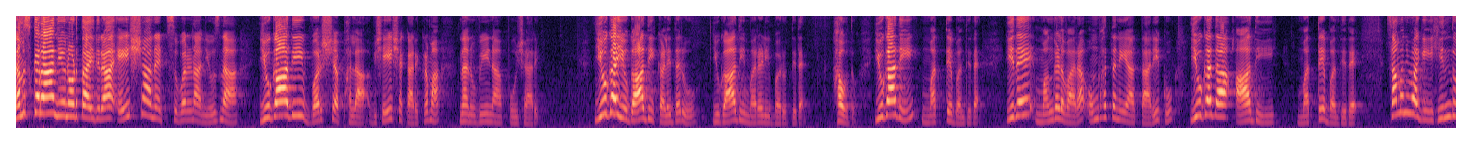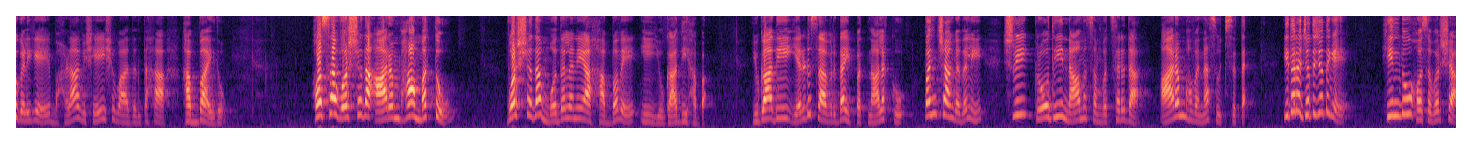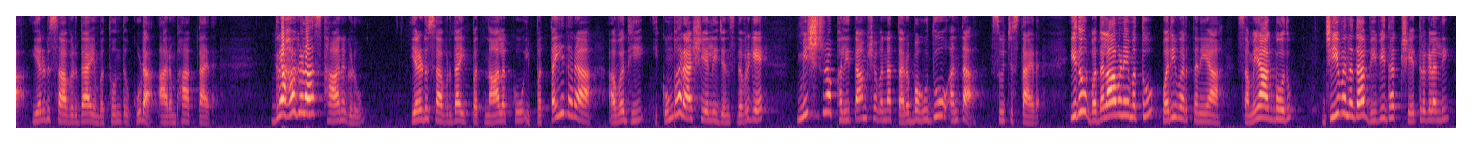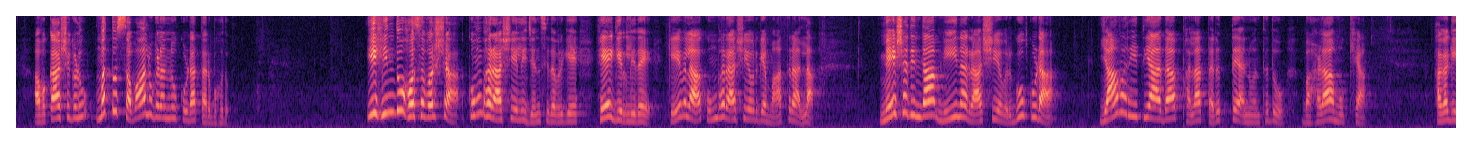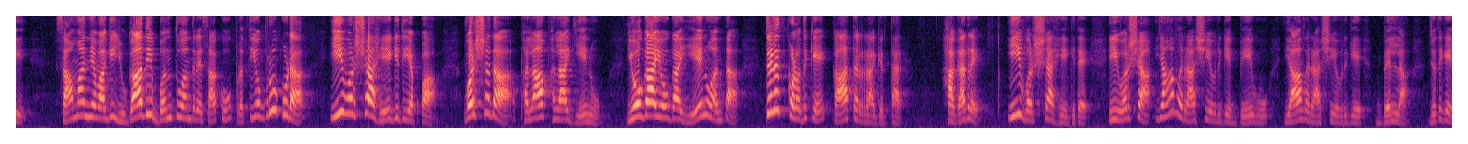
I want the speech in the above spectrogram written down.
ನಮಸ್ಕಾರ, ನೀವು ನೋಡ್ತಾ ಇದ್ದೀರಾ ಏಷ್ಯಾ ನೆಟ್ ಸುವರ್ಣ ನ್ಯೂಸ್ನ ಯುಗಾದಿ ವರ್ಷ ಫಲ ವಿಶೇಷ ಕಾರ್ಯಕ್ರಮ. ನಾನು ವೀಣಾ ಪೂಜಾರಿ. ಯುಗ ಯುಗಾದಿ ಕಳೆದರೂ ಯುಗಾದಿ ಮರಳಿ ಬರುತ್ತಿದೆ. ಹೌದು, ಯುಗಾದಿ ಮತ್ತೆ ಬಂದಿದೆ. ಇದೇ ಮಂಗಳವಾರ ಒಂಬತ್ತನೆಯ ತಾರೀಕು ಯುಗದ ಆದಿ ಮತ್ತೆ ಬಂದಿದೆ. ಸಾಮಾನ್ಯವಾಗಿ ಹಿಂದೂಗಳಿಗೆ ಬಹಳ ವಿಶೇಷವಾದಂತಹ ಹಬ್ಬ ಇದು. ಹೊಸ ವರ್ಷದ ಆರಂಭ ಮತ್ತು ವರ್ಷದ ಮೊದಲನೆಯ ಹಬ್ಬವೇ ಈ ಯುಗಾದಿ ಹಬ್ಬ. ಯುಗಾದಿ ಎರಡು ಸಾವಿರದ ಇಪ್ಪತ್ನಾಲ್ಕು ಪಂಚಾಂಗದಲ್ಲಿ ಶ್ರೀ ಕ್ರೋಧಿ ನಾಮ ಸಂವತ್ಸರದ ಆರಂಭವನ್ನು ಸೂಚಿಸುತ್ತೆ. ಇದರ ಜೊತೆ ಜೊತೆಗೆ ಹಿಂದೂ ಹೊಸ ವರ್ಷ ಎರಡು ಸಾವಿರದ ಎಂಬತ್ತೊಂದು ಕೂಡ ಆರಂಭ ಆಗ್ತಾ ಇದೆ. ಗ್ರಹಗಳ ಸ್ಥಾನಗಳು ಎರಡು ಸಾವಿರದ ಇಪ್ಪತ್ನಾಲ್ಕು ಇಪ್ಪತ್ತೈದರ ಅವಧಿ ಈ ಕುಂಭರಾಶಿಯಲ್ಲಿ ಜನಿಸಿದವರಿಗೆ ಮಿಶ್ರ ಫಲಿತಾಂಶವನ್ನು ತರಬಹುದು ಅಂತ ಸೂಚಿಸ್ತಾ ಇದೆ. ಇದು ಬದಲಾವಣೆ ಮತ್ತು ಪರಿವರ್ತನೆಯ ಸಮಯ ಆಗಬಹುದು. ಜೀವನದ ವಿವಿಧ ಕ್ಷೇತ್ರಗಳಲ್ಲಿ ಅವಕಾಶಗಳು ಮತ್ತು ಸವಾಲುಗಳನ್ನು ಕೂಡ ತರಬಹುದು. ಈ ಹಿಂದೂ ಹೊಸ ವರ್ಷ ಕುಂಭ ರಾಶಿಯಲ್ಲಿ ಜನಿಸಿದವರಿಗೆ ಹೇಗಿರಲಿದೆ? ಕೇವಲ ಕುಂಭ ರಾಶಿಯವರಿಗೆ ಮಾತ್ರ ಅಲ್ಲ, ಮೇಷದಿಂದ ಮೀನ ರಾಶಿಯವರೆಗೂ ಕೂಡ ಯಾವ ರೀತಿಯಾದ ಫಲ ತರುತ್ತೆ ಅನ್ನುವಂಥದ್ದು ಬಹಳ ಮುಖ್ಯ. ಹಾಗಾಗಿ ಸಾಮಾನ್ಯವಾಗಿ ಯುಗಾದಿ ಬಂತು ಅಂದರೆ ಸಾಕು ಪ್ರತಿಯೊಬ್ಬರೂ ಕೂಡ ಈ ವರ್ಷ ಹೇಗಿದೆಯಪ್ಪ? ವರ್ಷದ ಫಲಾಫಲ ಏನು? ಯೋಗಾಯೋಗ ಏನು ಅಂತ ತಿಳಿದುಕೊಳ್ಳೋದಕ್ಕೆ ಕಾತರರಾಗಿರ್ತಾರೆ. ಹಾಗಾದರೆ ಈ ವರ್ಷ ಹೇಗಿದೆ? ಈ ವರ್ಷ ಯಾವ ರಾಶಿಯವರಿಗೆ ಬೇವು, ಯಾವ ರಾಶಿಯವರಿಗೆ ಬೆಲ್ಲ? ಜೊತೆಗೆ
